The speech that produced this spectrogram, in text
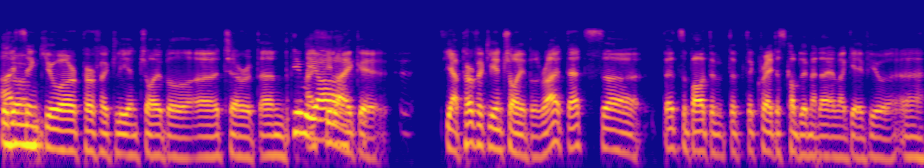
But, I um, think you are perfectly enjoyable, uh, Jared, and Here we I feel are. like, uh, yeah, perfectly enjoyable, right? That's uh, that's about the, the the greatest compliment I ever gave you. Uh,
